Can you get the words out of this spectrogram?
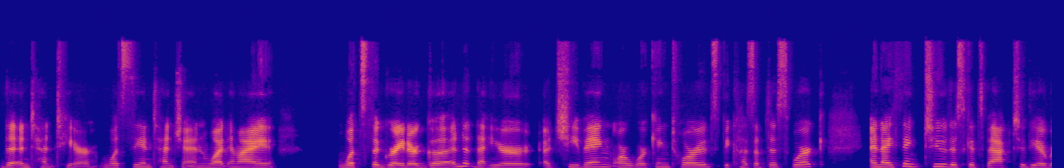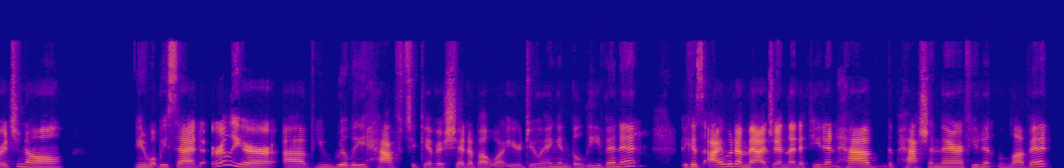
the intent here? What's the intention? What am I what's the greater good that you're achieving or working towards because of this work? And I think too, this gets back to the original, you know, what we said earlier of you really have to give a shit about what you're doing and believe in it. Because I would imagine that if you didn't have the passion there, if you didn't love it,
